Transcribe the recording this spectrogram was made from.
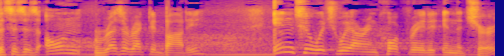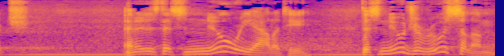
This is his own resurrected body into which we are incorporated in the church. And it is this new reality, this new Jerusalem,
